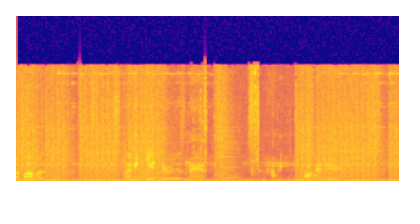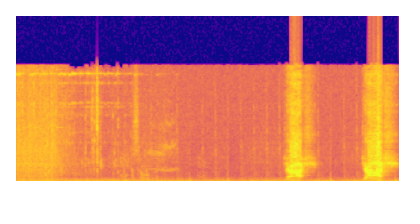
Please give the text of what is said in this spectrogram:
above us. Just let me get through this, man. How many are there? Josh! Josh!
